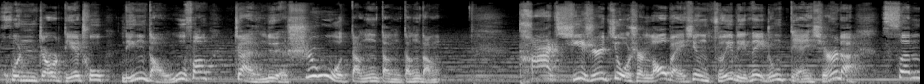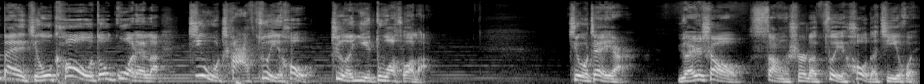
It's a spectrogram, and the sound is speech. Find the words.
昏招迭出、领导无方、战略失误等等等等。他其实就是老百姓嘴里那种典型的三拜九叩都过来了，就差最后这一哆嗦了。就这样，袁绍丧失了最后的机会，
